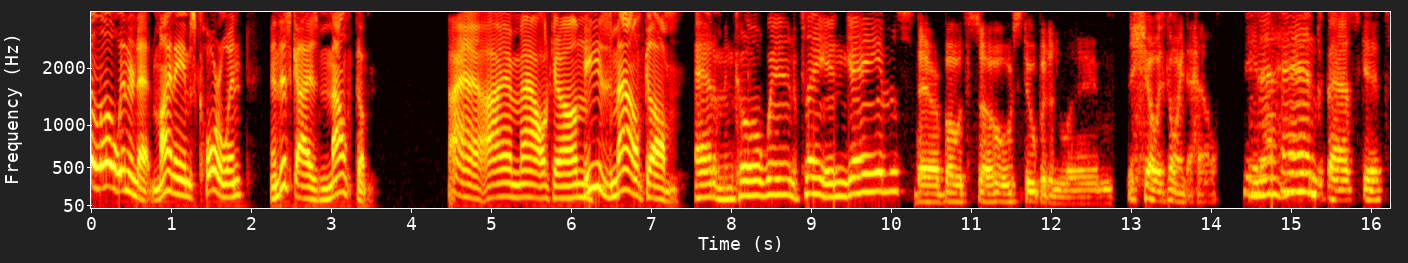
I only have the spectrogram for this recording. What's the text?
Hello, Internet. My name's Corwin, and this guy is Malcolm. Hi, I am Malcolm. He's Malcolm. Adam and Corwin are playing games. They're both so stupid and lame. The show is going to hell. In a handbasket.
